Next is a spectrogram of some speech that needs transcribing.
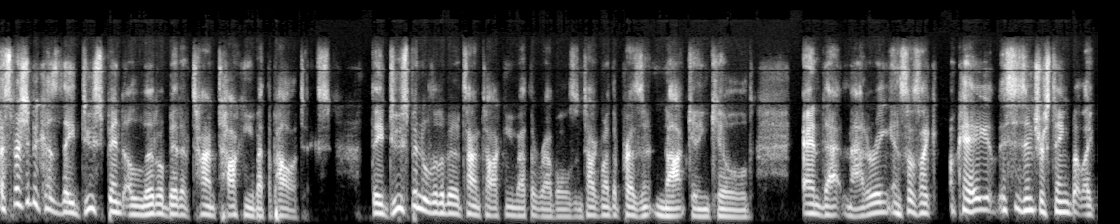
especially because they do spend a little bit of time talking about the politics. They do spend a little bit of time talking about the rebels and talking about the president not getting killed and that mattering and so it's like okay this is interesting but like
